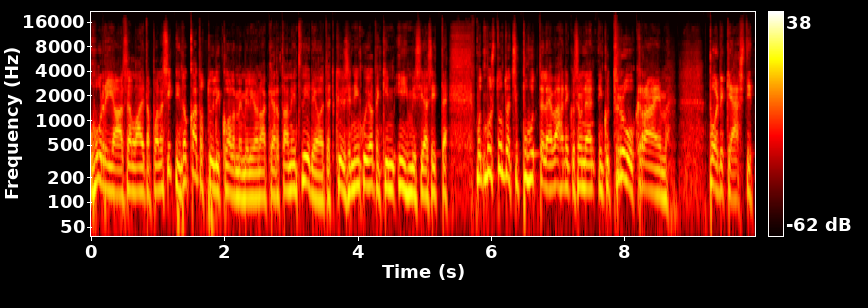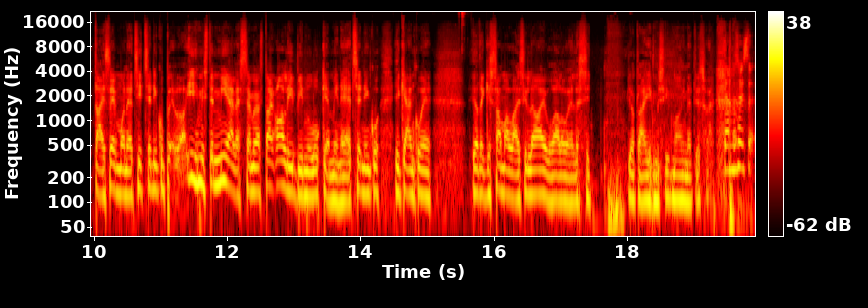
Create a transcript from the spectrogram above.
hurjaa sen laitapuolella. Sitten niitä on katsottu yli kolme miljoonaa kertaa niitä videoita, että kyllä se niin kuin jotenkin ihmisiä sitten, mutta musta tuntuu, että se puhuttelee vähän niin kuin semmoinen niin kuin true crime podcasti tai semmoinen, että sitten se niin kuin ihmisten mielessä myös, tai alibin lukeminen, että se niin kuin ikään kuin jotenkin samanlaisille aivoalueille sit jotain ihmisiä magnetisoi. Tämmöisessä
